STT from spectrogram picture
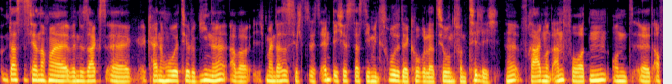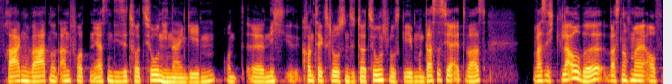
und das ist ja nochmal, wenn du sagst, äh, keine hohe Theologie, ne? aber ich meine, das ist jetzt letztendlich ist das die Methode der Korrelation von Tillich. Ne? Fragen und Antworten und äh, auf Fragen warten und Antworten erst in die Situation hineingeben und äh, nicht kontextlos und situationslos geben. Und das ist ja etwas, was ich glaube, was nochmal auf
